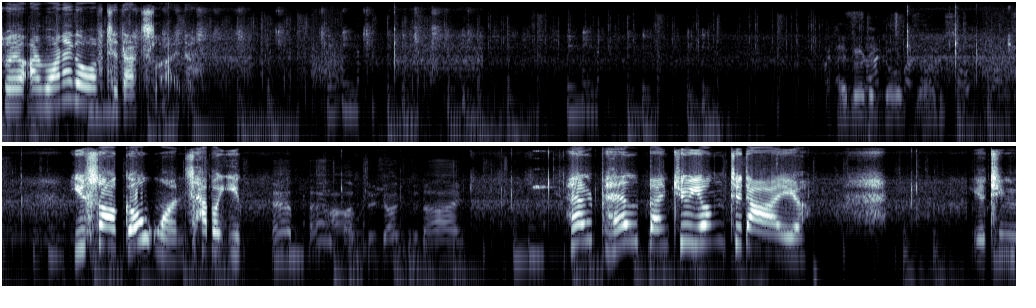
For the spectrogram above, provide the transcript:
So I want to go up to that slide. I've already go once. You saw a goat once. How about you? Help, help, I'm too young to die. Help! Help! I'm too young to die. You're too.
